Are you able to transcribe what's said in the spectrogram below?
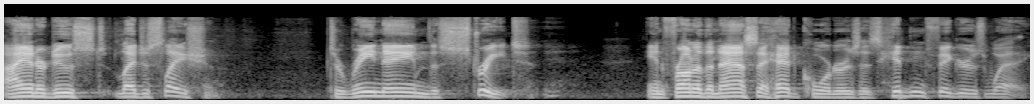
I introduced legislation to rename the street in front of the NASA headquarters as Hidden Figures Way.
